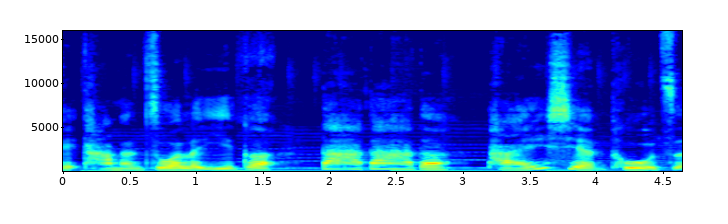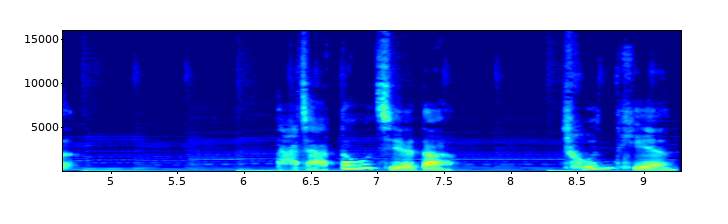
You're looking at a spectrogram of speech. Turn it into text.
给他们做了一个大大的苔藓兔子。大家都觉得春天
